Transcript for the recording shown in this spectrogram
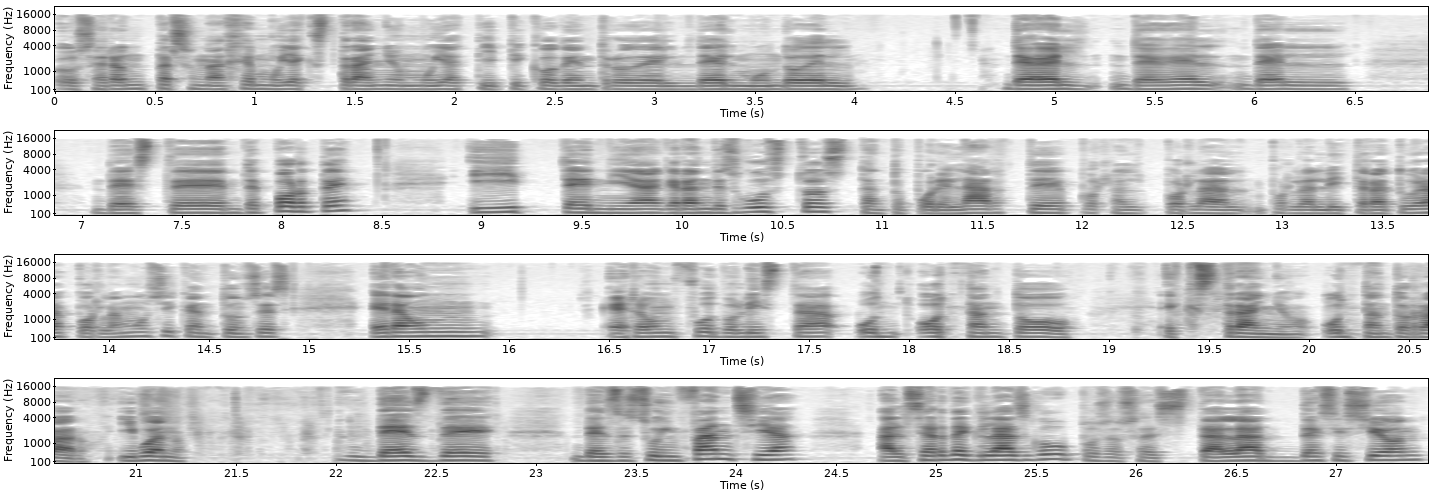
o sea, era un personaje muy extraño, muy atípico dentro del, del mundo del, de este deporte y tenía grandes gustos tanto por el arte, por la, por la, por la literatura, por la música, entonces era un, era un futbolista un, tanto extraño, un tanto raro. Y bueno, desde, desde su infancia, al ser de Glasgow, pues está la decisión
